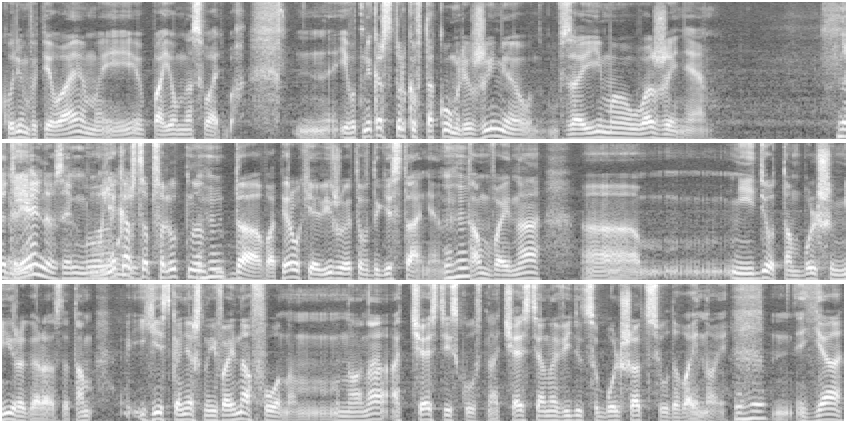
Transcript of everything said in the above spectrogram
курим, выпиваем и поем на свадьбах. И вот мне кажется, только в таком режиме взаимоуважения ну, это и реально взаимоуважение? Мне кажется, абсолютно угу. да. Во-первых, я вижу это в Дагестане. Угу. Там война э, не идет, там больше мира гораздо. Там есть, конечно, и война фоном, но она отчасти искусственная, отчасти она видится больше отсюда войной. Угу. Я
